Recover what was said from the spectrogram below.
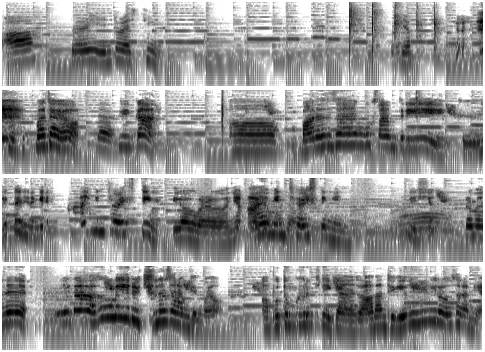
are very interesting. 맞아요. 맞아요. 네. 그러니까 어, 많은 사- 한국 사람들이 그 헷갈리는 게 I'm interesting 이라고 말하거든요. 맞아, I'm 맞아. interesting in 어, English. 그러면은 내가 흥미를 주는 사람이 되는 거예요. 아, 보통 그렇게 얘기 안 하죠. 아, 난 되게 흥미로운 사람이야.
